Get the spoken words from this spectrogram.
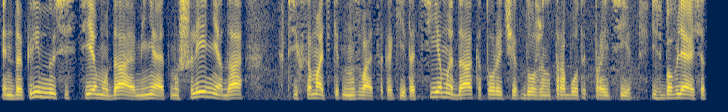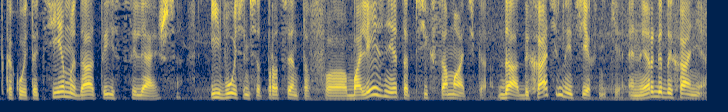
эндокринную систему, да, меняет мышление, да, в психосоматике это называется какие-то темы, да, которые человек должен отработать, пройти. Избавляясь от какой-то темы, да, ты исцеляешься и 80% э, болезней – это психосоматика. Да, дыхательные техники, энергодыхание,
